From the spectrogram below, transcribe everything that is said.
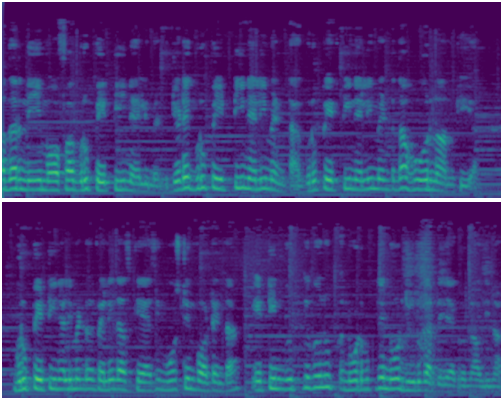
other name of a group 18 element ਜਿਹੜੇ ਗਰੁੱਪ 18 ਐਲੀਮੈਂਟ ਆ ਗਰੁੱਪ 18 ਐਲੀਮੈਂਟ ਦਾ ਹੋਰ ਨਾਮ ਕੀ ਆ? ਗਰੁੱਪ 18 ਐਲੀਮੈਂਟ ਮੈਂ ਪਹਿਲੇ ਦੱਸ ਕੇ ਆਇਆ ਸੀ ਮੋਸਟ ਇੰਪੋਰਟੈਂਟ ਆ। 18 ਗਰੁੱਪ ਦੇ ਕੋਈ ਨੂੰ ਨੋਟਬੁੱਕ ਤੇ ਨੋਟ ਜ਼ਰੂਰ ਕਰਦੇ ਜਾਇਆ ਕਰੋ ਨਾਲ ਦੀ ਨਾਲ।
